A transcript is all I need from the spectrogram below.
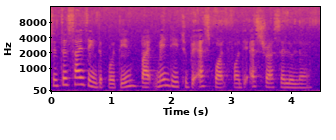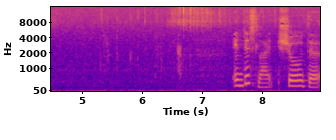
synthesizing the protein but mainly to be export for the extracellular. In this slide, show the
